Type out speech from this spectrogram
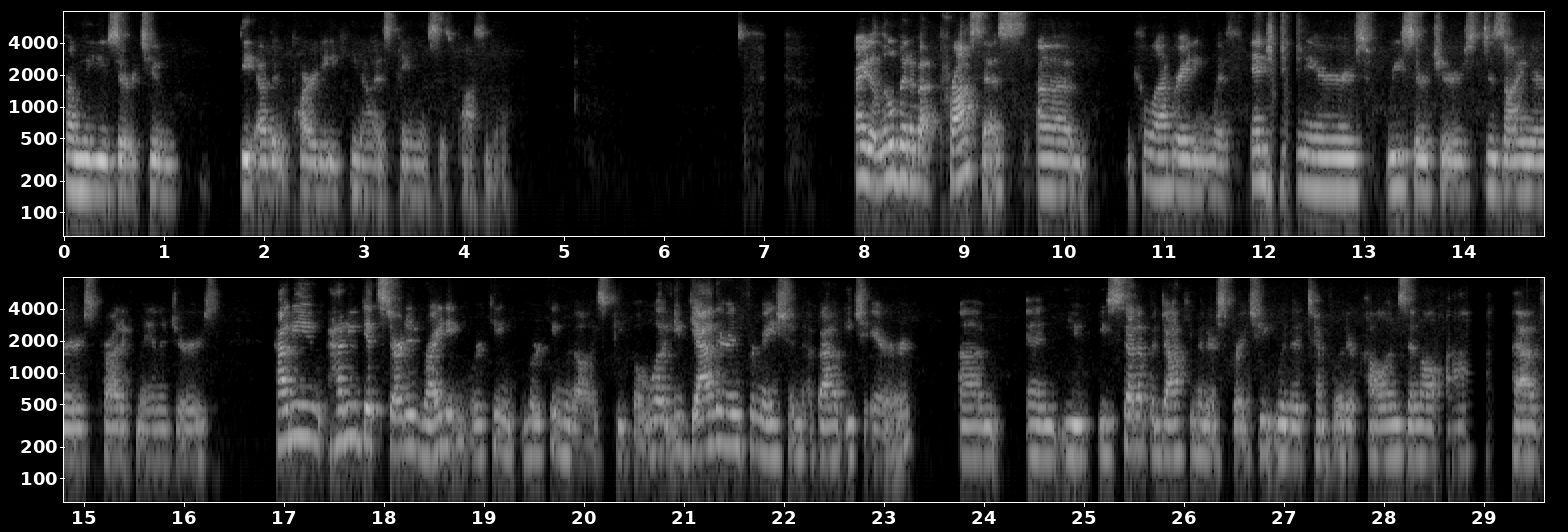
from the user to the other party, you know, as painless as possible. All right, a little bit about process, um, collaborating with engineers, researchers, designers, product managers. How do you how do you get started writing, working working with all these people? Well, you gather information about each error, um, and you you set up a document or spreadsheet with a template or columns, and I'll, I'll have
